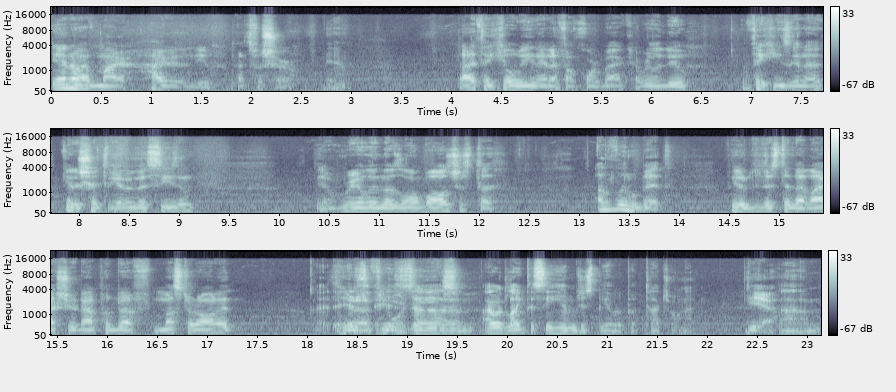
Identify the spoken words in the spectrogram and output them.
Yeah, I know I have my higher than you. That's for sure. Yeah, I think he'll be an NFL quarterback. I really do. I think he's gonna get his shit together this season. You know, reel in those long balls just a, a little bit. If he would have just did that last year, not put enough mustard on it. Uh, You know, a few his, Ds. um, I would like to see him just be able to put touch on it. Yeah, Um,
